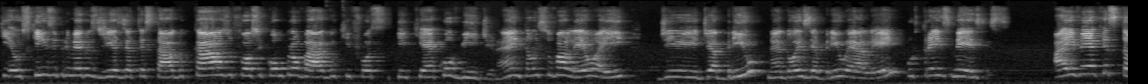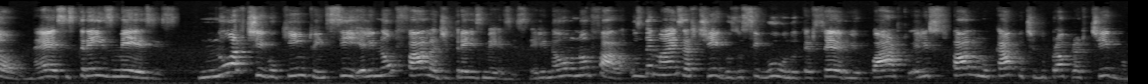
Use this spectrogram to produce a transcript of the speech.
que os 15 primeiros dias de atestado, caso fosse comprovado que, fosse, que, que é Covid, né? Então, isso valeu aí de, de abril, né, 2 de abril é a lei, por três meses. Aí vem a questão, né, esses três meses, no artigo 5 em si, ele não fala de três meses, ele não, não fala. Os demais artigos, o segundo, o terceiro e o quarto, eles falam no caput do próprio artigo,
